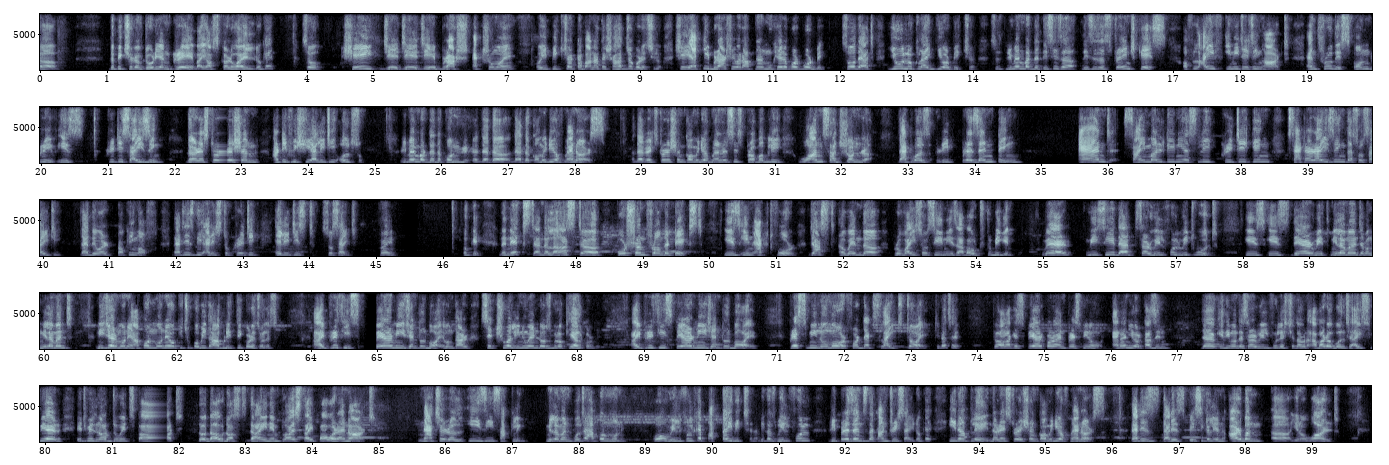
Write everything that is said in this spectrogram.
the picture of Dorian Gray by Oscar Wilde, okay? So সেই যে যে যে ব্রাশ এক সময় ওই পিকচারটা বানাতে সাহায্য করেছিল সেই একই ব্রাশ এবার আপনার মুখের ওপর পড়বে so that you look like your picture. So remember that this is a this is a strange case of life imitating art. And through this congreve is criticizing the restoration artificiality also. Remember that the uh, that the that the comedy of manners the restoration comedy of manners is probably one such genre that was representing and simultaneously critiquing, satirizing the society that they were talking of. That is the aristocratic elitist society. Fine. Okay. The next and the last uh, portion from the text is in Act 4, just uh, when the proviso scene is about to begin, where we see that Sir Wilful Whitwood is is there with Millamant এবং মিলামেন্ট নিজের মনে আপন মনেও কিছু কবিতা আবৃত্তি করে চলেছে I prithee spare me gentle boy এবং তার সেক্সুয়াল ইনুয়েন্ডোসগুলো খেয়াল করবে I prithee spare me gentle boy press me no more for that slight toy ঠিক আছে? তো আমাকে স্পেয়ার করো and press me no more and your cousin যাই হোক ইতিমধ্যে স্যার উইলফুল এসছে তখন আবারও বলছে I swear it will not do its part though thou dost thine employ'st thy power and art natural easy Suckling Millamant বলছে আপন মনে। ও উইলফুলকে পাত্তাই দিচ্ছে না because Wilfull represents the countryside okay? In a play in the restoration comedy of manners that is that is basically an urban uh, you know world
